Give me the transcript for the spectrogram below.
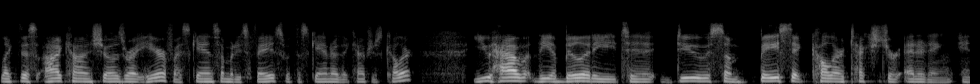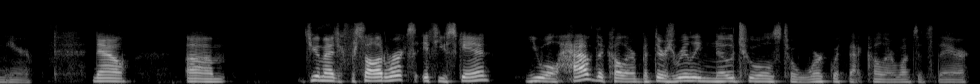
like this icon shows right here, if I scan somebody's face with the scanner that captures color, you have the ability to do some basic color texture editing in here. Now, um, Geomagic for SolidWorks, if you scan, you will have the color, but there's really no tools to work with that color once it's there.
